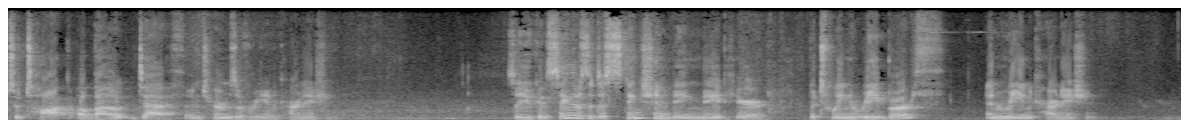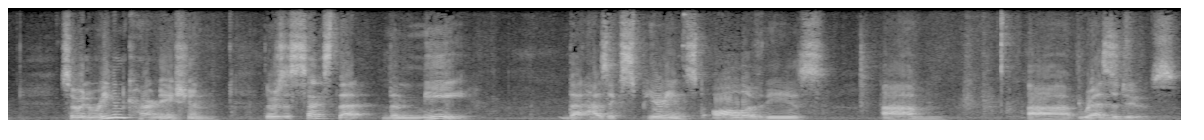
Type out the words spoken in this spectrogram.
to talk about death in terms of reincarnation. So you can say there's a distinction being made here between rebirth and reincarnation. So in reincarnation, there's a sense that the me that has experienced all of these um, uh, residues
